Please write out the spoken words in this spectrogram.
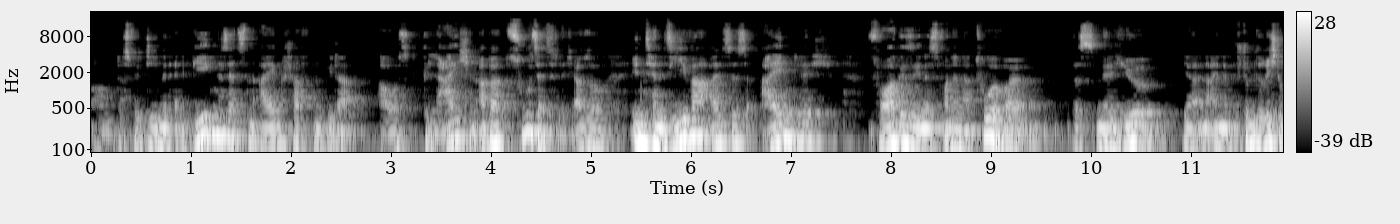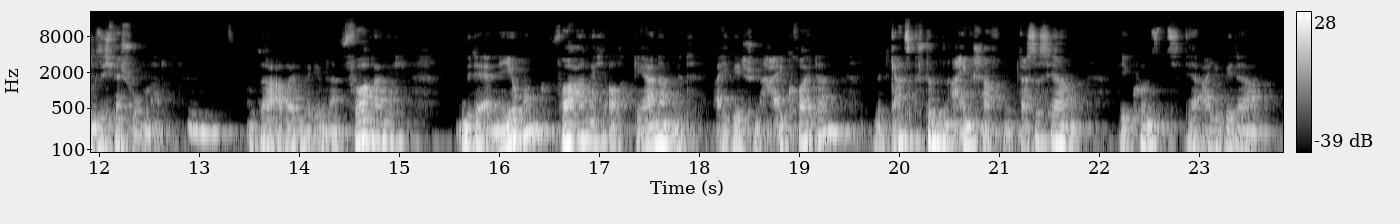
ähm, dass wir die mit entgegengesetzten Eigenschaften wieder ausgleichen, aber zusätzlich, also intensiver, als es eigentlich vorgesehen ist von der Natur, weil das Milieu ja in eine bestimmte Richtung sich verschoben hat. Mhm. Und da arbeiten wir eben dann vorrangig mit der Ernährung, vorrangig auch gerne mit ayurvedischen Heilkräutern, mit ganz bestimmten Eigenschaften. Das ist ja die Kunst der Ayurveda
